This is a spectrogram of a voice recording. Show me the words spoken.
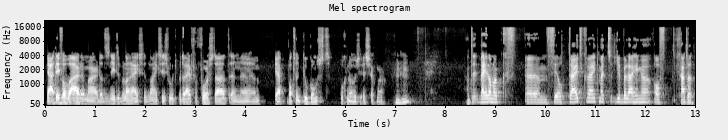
ja, het heeft wel waarde, maar dat is niet het belangrijkste. Het belangrijkste is hoe het bedrijf ervoor staat en ja, wat hun toekomstprognose is, zeg maar. Mm Want ben je dan ook um, veel tijd kwijt met je beleggingen? Of gaat dat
